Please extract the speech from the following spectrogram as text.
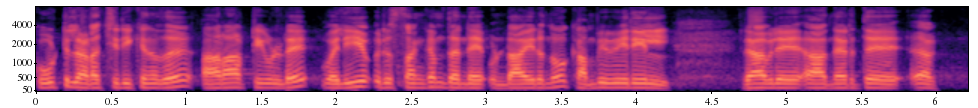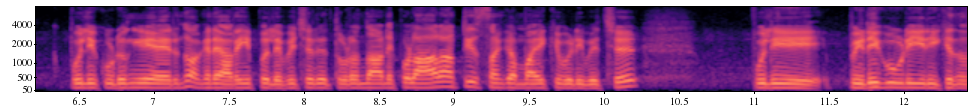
കൂട്ടിലടച്ചിരിക്കുന്നത് ആർ ആർ ടിയുടെ വലിയ ഒരു സംഘം തന്നെ ഉണ്ടായിരുന്നു. കമ്പിവേലിയിൽ രാവിലെ നേരത്തെ പുലി കുടുങ്ങുകയായിരുന്നു. അങ്ങനെ അറിയിപ്പ് ലഭിച്ചതിനെ തുടർന്നാണ് ഇപ്പോൾ ആർ ആർ ടി സംഘം മയക്കുവെടി വെച്ച് പുലിയെ പിടികൂടിയിരിക്കുന്നത്.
